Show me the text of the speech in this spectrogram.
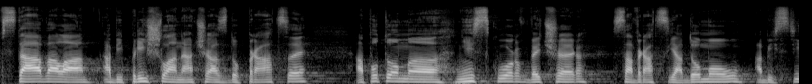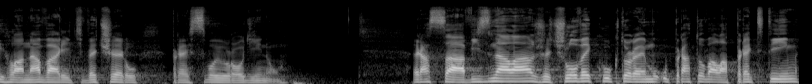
vstávala, aby prišla na čas do práce a potom e, neskôr večer sa vracia domov, aby stihla navariť večeru pre svoju rodinu. Raz sa vyznala, že človeku, ktorému upratovala predtým,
